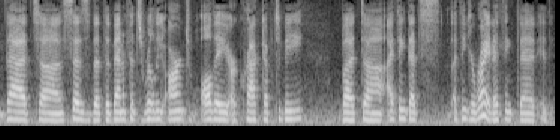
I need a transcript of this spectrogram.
that uh, says that the benefits really aren't all they are cracked up to be. But uh, I think that's. I think you're right. I think that it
